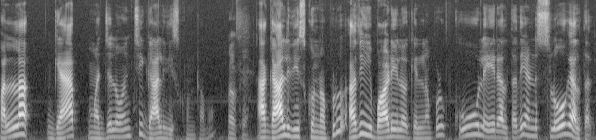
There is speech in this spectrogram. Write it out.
పళ్ళ గ్యాప్ మధ్యలోంచి గాలి తీసుకుంటాము. ఓకే. ఆ గాలి తీసుకున్నప్పుడు అది బాడీలోకి వెళ్ళినప్పుడు కూల్ ఎయిర్ వెళ్తుంది అండ్ స్లోగా వెళ్తుంది.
